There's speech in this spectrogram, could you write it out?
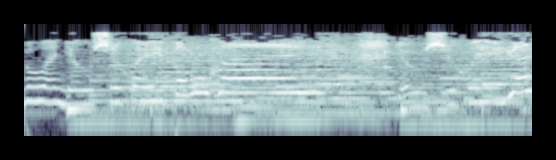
不安有时会崩溃有时会怨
